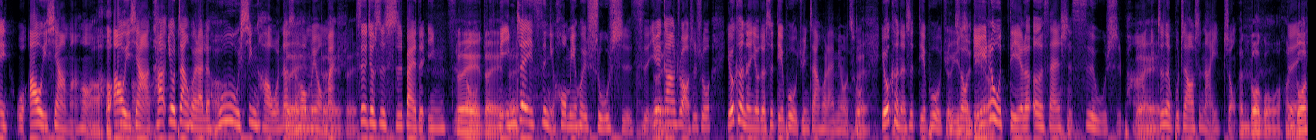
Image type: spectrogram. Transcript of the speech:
哎、欸，我凹一下嘛，哈，我凹一下，它又站回来了。呼，幸好我那时候没有卖，这就是失败的因子。对对，你赢这一次，你后面会输十次。因为刚刚朱老师说，有可能有的是跌破五均站回来没有错，有可能是跌破五均之后一路跌了二三十、四五十趴，你真的不知道是哪一种。很多股，很多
